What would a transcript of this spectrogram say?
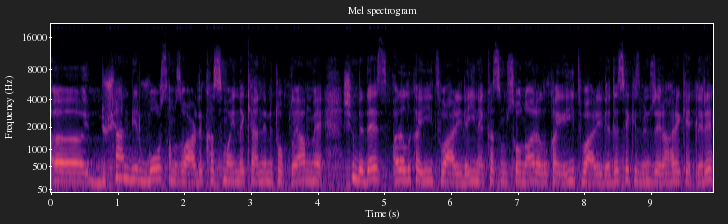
e, düşen bir borsamız vardı. Kasım ayında kendini toplayan ve şimdi de Aralık ayı itibariyle yine Kasım sonu Aralık ayı itibariyle de 8000 üzeri hareketleri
